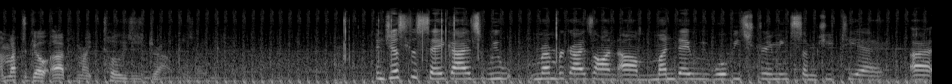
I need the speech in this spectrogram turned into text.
I'm about to go up and like totally just drop. And just to say, guys, we remember, guys, on um, Monday we will be streaming some GTA at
